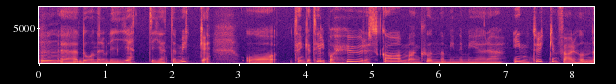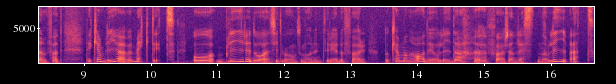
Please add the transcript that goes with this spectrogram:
Mm. Eh, då när det blir jätte, jättemycket. Och tänka till på hur ska man kunna minimera intrycken för hunden. För att det kan bli övermäktigt. Och blir det då en situation som hunden inte är redo för, då kan man ha det och lida för sen resten av livet.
